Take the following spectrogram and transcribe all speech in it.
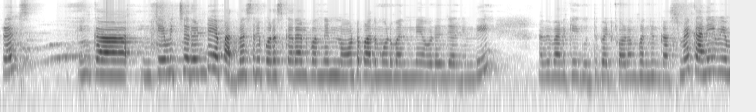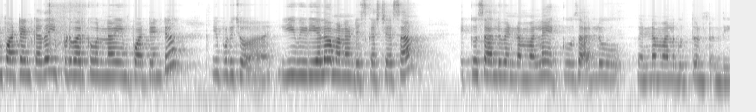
ఫ్రెండ్స్ ఇంకా ఇంకేమిచ్చారంటే పద్మశ్రీ పురస్కారాలు పొందిన నూట పదమూడు మందిని ఇవ్వడం జరిగింది. అవి మనకి గుర్తుపెట్టుకోవడం కొంచెం కష్టమే కానీ ఇవి ఇంపార్టెంట్ కదా. ఇప్పటి వరకు ఉన్నవి ఇంపార్టెంట్. ఇప్పుడు చూ ఈ వీడియోలో మనం డిస్కస్ చేసాం. ఎక్కువసార్లు వినడం వల్ల ఎక్కువసార్లు వినడం వల్ల గుర్తుంటుంది.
